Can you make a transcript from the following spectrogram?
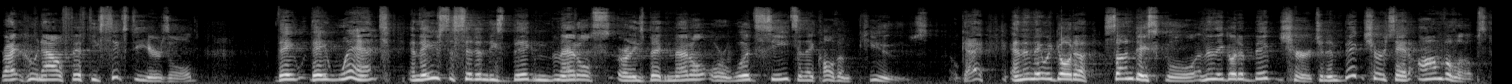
right, who are now 50, 60 years old, they, they went and they used to sit in these big metal or these big metal or wood seats and they called them pews. Okay? And then they would go to Sunday school and then they go to big church. And in big church they had envelopes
